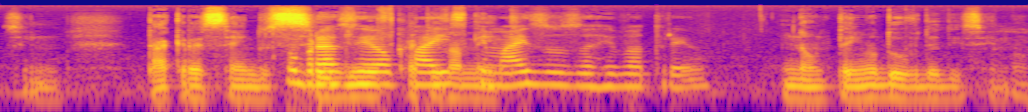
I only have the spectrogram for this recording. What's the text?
Sim, está crescendo O Brasil é o país que mais usa Rivotril. Não tenho dúvida disso, irmão.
